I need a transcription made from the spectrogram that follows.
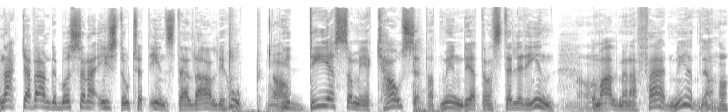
Nacka Värmdöbussarna är i stort sett inställda allihop. Det är det som är kaoset, att myndigheterna ställer in de allmänna färdmedlen.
